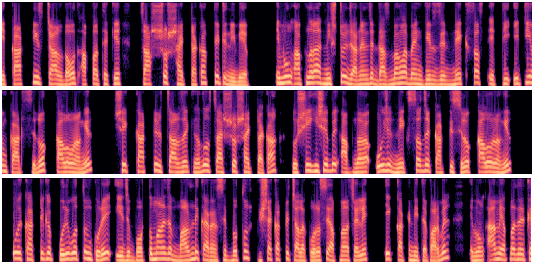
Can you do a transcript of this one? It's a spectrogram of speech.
এই কার্ডটির চার্জ বাবদ আপনার থেকে চারশো ষাট টাকা কেটে নিবে। এবং আপনারা নিশ্চয়ই জানেন যে ডাচ বাংলা ব্যাংকের যে নেক্সাস একটি এটিএম কার্ড ছিল, কালো রঙের সেই কার্ডটির চার্জে কিন্তু চারশো ষাট টাকা। তো সেই হিসেবে আপনারা ওই যে নেক্সাস যে কার্ডটি ছিল কালো রঙের, ওই কার্ডটিকে পরিবর্তন করে এই যে বর্তমানে যে মাল্টি কারেন্সি নতুন ভিসা কার্ডটি চালু করেছে, আপনারা চাইলে এই কার্ডটি নিতে পারবেন। এবং আমি আপনাদেরকে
